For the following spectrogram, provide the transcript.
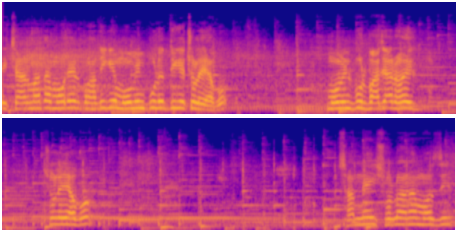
এই চার মাথা মোড়ের বাঁদিকে মমিনপুরের দিকে চলে যাব। মমিনপুর বাজার হয়ে চলে যাব। সামনেই ষোলো মসজিদ।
